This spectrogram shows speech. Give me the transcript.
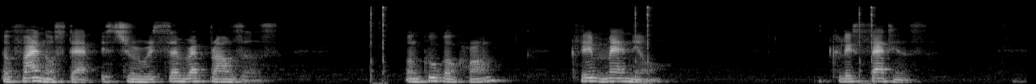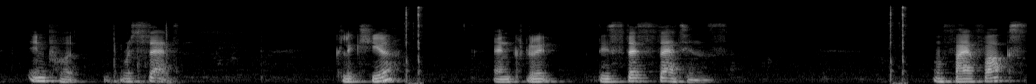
The final step is to reset web browsers. On Google Chrome, click Menu, click Settings, Input, Reset. Click here and click Reset Settings. On Firefox,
